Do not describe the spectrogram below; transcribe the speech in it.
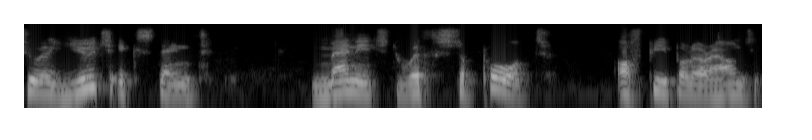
to a huge extent managed with support of people around you.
